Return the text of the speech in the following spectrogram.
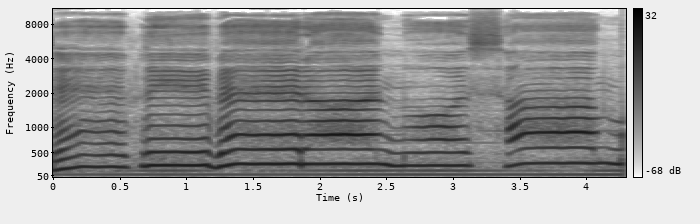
Se libera nos amado.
